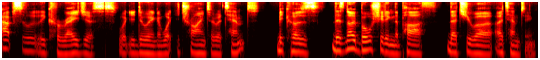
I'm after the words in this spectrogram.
absolutely courageous what you're doing and what you're trying to attempt because there's no bullshitting the path that you are attempting.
